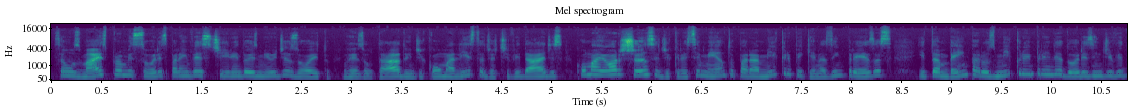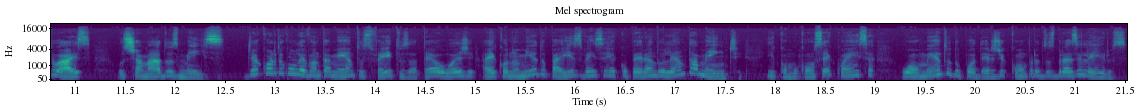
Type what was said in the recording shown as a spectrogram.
são os mais promissores para investir em 2018. O resultado indicou uma lista de atividades com maior chance de crescimento para micro e pequenas empresas e também para os microempreendedores individuais, os chamados MEIs. De acordo com levantamentos feitos até hoje, a economia do país vem se recuperando lentamente e, como consequência, o aumento do poder de compra dos brasileiros.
